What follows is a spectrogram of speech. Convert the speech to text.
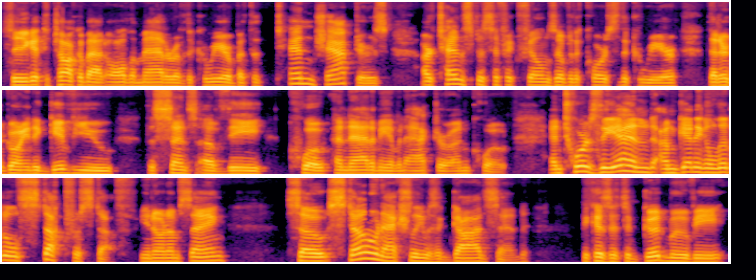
so you get to talk about all the matter of the career but the 10 chapters are 10 specific films over the course of the career that are going to give you the sense of the quote anatomy of an actor unquote and towards the end i'm getting a little stuck for stuff you know what i'm saying so stone actually was a godsend because it's a good movie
